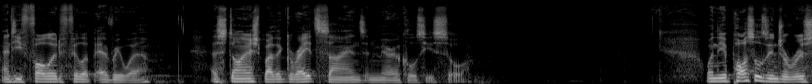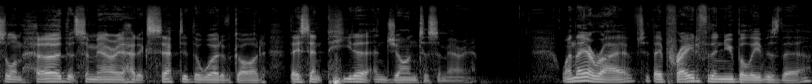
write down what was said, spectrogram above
and he followed Philip everywhere, astonished by the great signs and miracles he saw. When the apostles in Jerusalem heard that Samaria had accepted the word of God, they sent Peter and John to Samaria. When they arrived, they prayed for the new believers there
